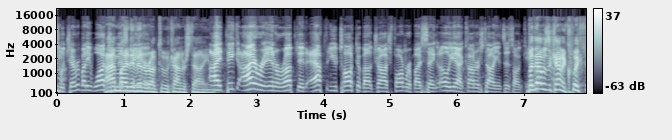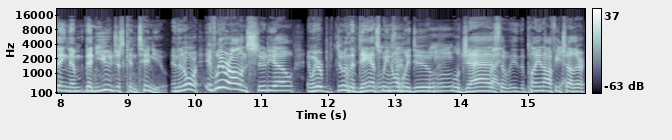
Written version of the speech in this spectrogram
I'm- which everybody watching, I might have can, interrupted with Connor Stalion. I think Ira interrupted after you talked about Josh Farmer by saying, "Oh yeah, Connor Stalions is on camera." But that was the kind of quick thing. Then, then you just continue. And the normal, if we were all in studio and we were doing the dance we normally do, little jazz Mm-hmm. Right. that we playing off each Yeah. other,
